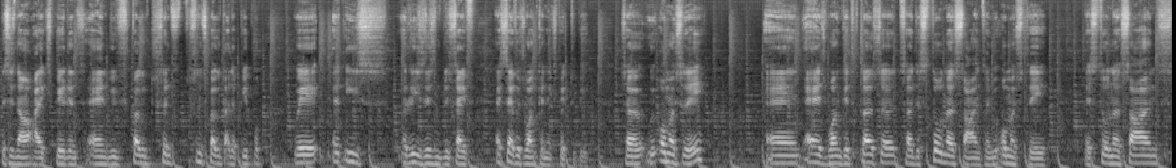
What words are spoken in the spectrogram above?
this is now our experience and we've spoken since since spoken to other people where it is at least reasonably safe as safe as one can expect to be. So we're almost there and as one gets closer so there's still no signs and we're almost there. There's still no signs.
